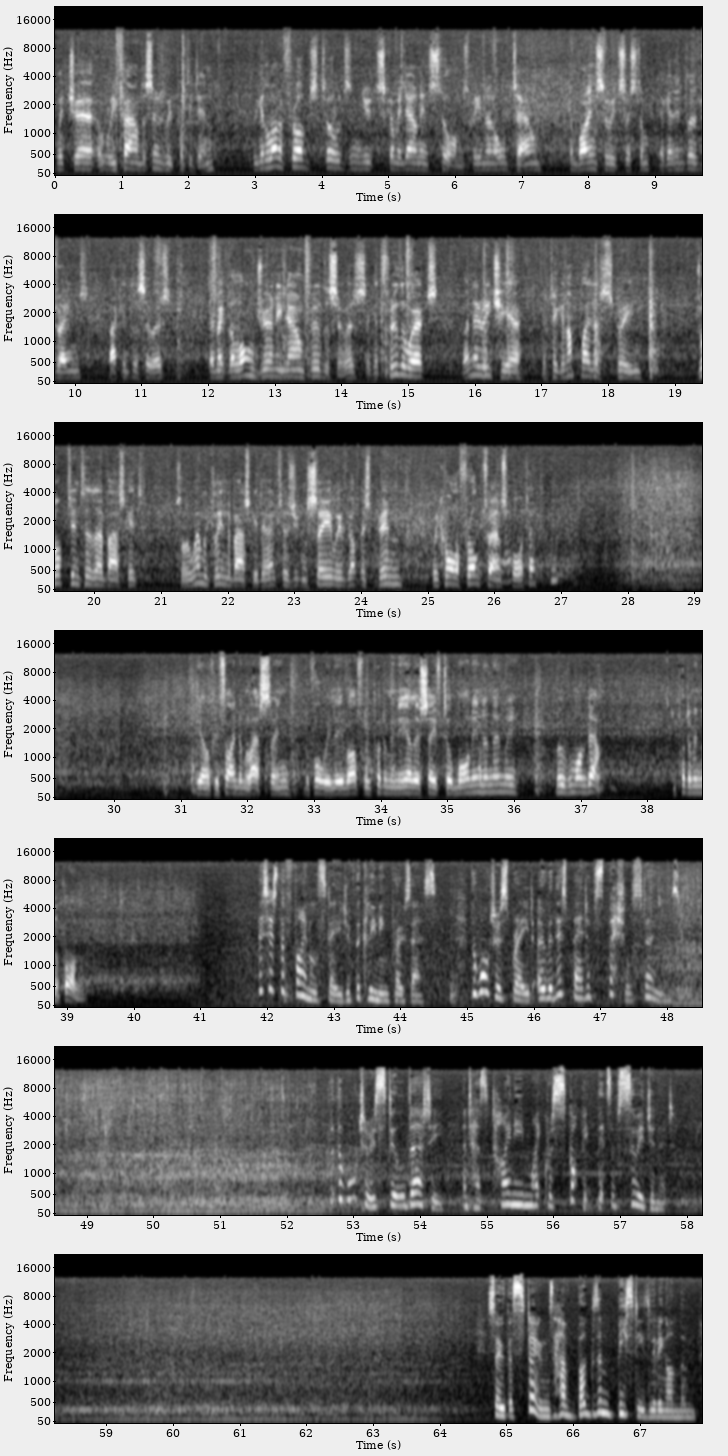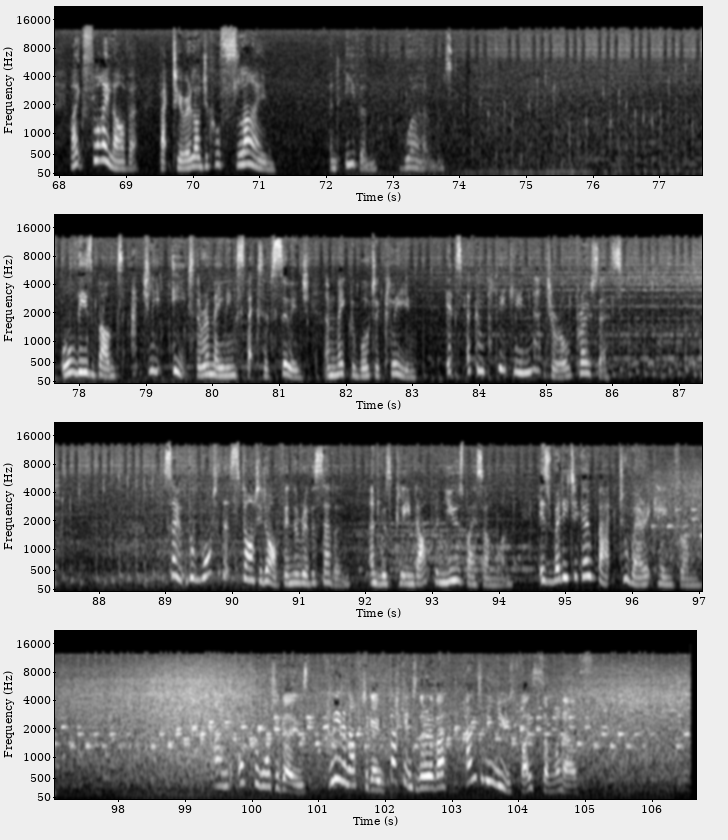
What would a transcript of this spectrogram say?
which uh, we found as soon as we put it in, we get a lot of frogs, toads and newts coming down in storms. Being an old town, combined sewage system, they get into the drains, back into the sewers. They make the long journey down through the sewers. They get through the works. When they reach here, they're taken up by the screen, dropped into the basket. So when we clean the basket out, as you can see, we've got this bin we call a frog transporter. You know, if we find them last thing before we leave off, we put them in here, they're safe till morning, and then we move them on down and put them in the pond. This is the final stage of the cleaning process. The water is sprayed over this bed of special stones. But the water is still dirty and has tiny microscopic bits of sewage in it. So the stones have bugs and beasties living on them, like fly larvae, bacteriological slime, and even worms. All these bugs actually eat the remaining specks of sewage and make the water clean. It's a completely natural process. So the water that started off in the River Severn and was cleaned up and used by someone is ready to go back to where it came from. And off the water goes, clean enough to go back into the river and to be used by someone else.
